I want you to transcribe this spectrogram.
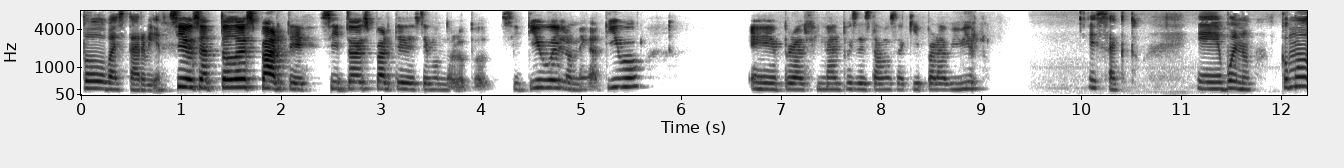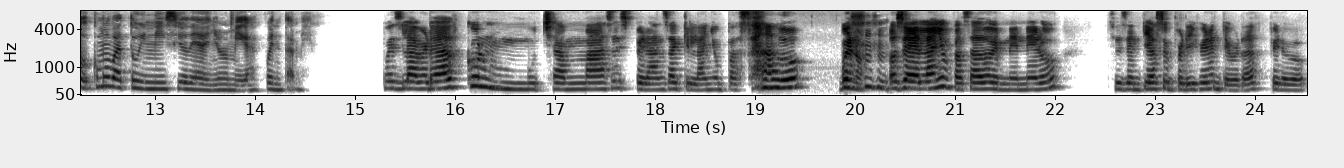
Todo va a estar bien. Sí, o sea, todo es parte, sí, todo es parte de este mundo, lo positivo y lo negativo eh, pero al final pues estamos aquí para vivirlo. Exacto. Eh, bueno, ¿cómo, ¿cómo va tu inicio de año, amiga? Cuéntame. Pues la verdad con mucha más esperanza que el año pasado. Bueno, o sea, el año pasado en enero se sentía súper diferente, ¿verdad? Pero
